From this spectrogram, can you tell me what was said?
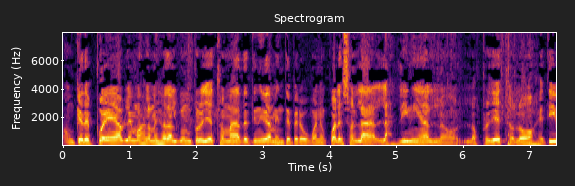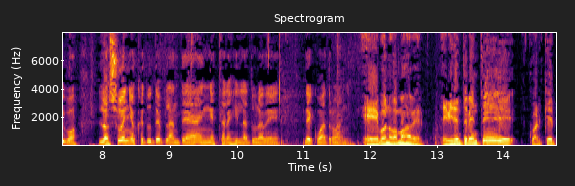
aunque después hablemos a lo mejor de algún proyecto más detenidamente, pero bueno, ¿cuáles son las líneas, los, proyectos, los objetivos, los sueños que tú te planteas en esta legislatura de, de cuatro años? Eh, bueno, vamos a ver. Evidentemente, cualquier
